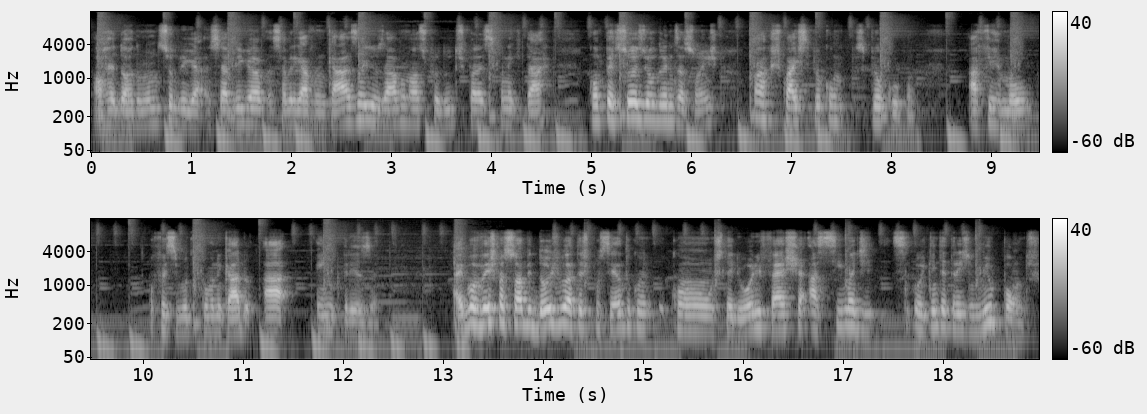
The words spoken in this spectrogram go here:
ao redor do mundo se, obriga se, abriga se abrigavam em casa e usavam nossos produtos para se conectar com pessoas e organizações com as quais se preocupam, afirmou o Facebook comunicado à empresa. A Ibovespa sobe 2,3% com, com o exterior e fecha acima de 83 mil pontos.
